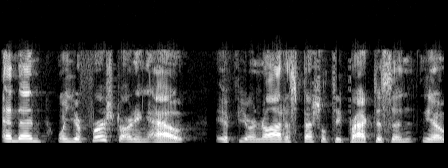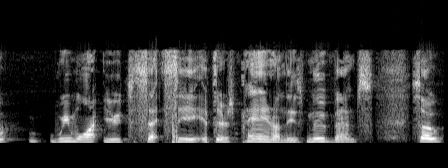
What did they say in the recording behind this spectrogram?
And then when you're first starting out, if you're not a specialty practice and you know we want you to set, see if there's pain on these movements. So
